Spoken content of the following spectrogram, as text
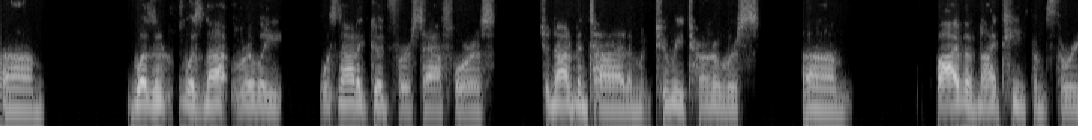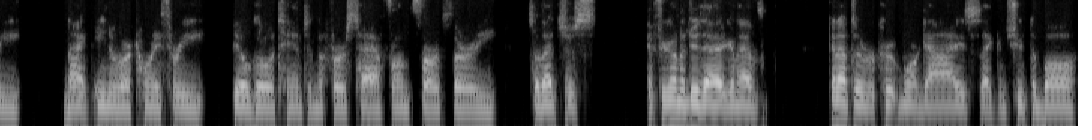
um, wasn't was not really was not a good first half for us. Should not have been tied. I mean, too many turnovers. Um, five of nineteen from three, 19 of our twenty three field goal attempts in the first half from for thirty. So that's just if you're going to do that, you're going to have going to have to recruit more guys that can shoot the ball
